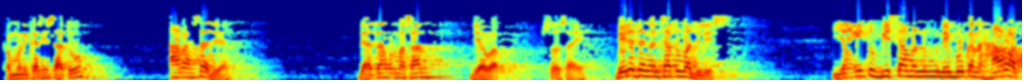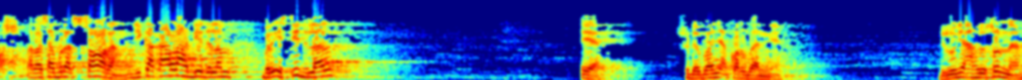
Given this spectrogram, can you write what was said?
Komunikasi satu arah saja. Datang permasalahan, jawab, selesai. Beda dengan satu majelis. Yang itu bisa menimbulkan haraj, rasa berat seorang jika kalah dia dalam beristidlal. Ya, sudah banyak korbannya. Dulunya ahlu sunnah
